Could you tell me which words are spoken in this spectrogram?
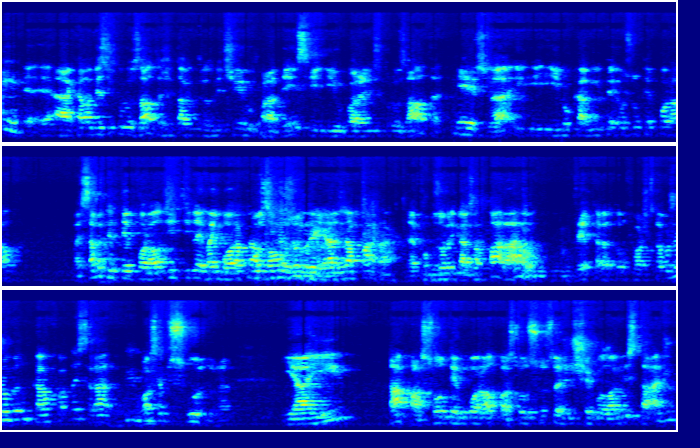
aí. É, Aquela vez de Cruz Alta, a gente estava transmitindo o Pradense e o Guarani de Cruz Alta, Isso. né? E, e no caminho pegamos um temporal. Mas sabe aquele temporal de, de levar embora a Nós coisa fomos obrigados a parar. né? Fomos obrigados a parar, o, o vento era tão forte que estava jogando o carro fora da estrada. Um Uhum. negócio absurdo, né? E aí, tá, passou o temporal, passou o susto, a gente chegou lá no estádio,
